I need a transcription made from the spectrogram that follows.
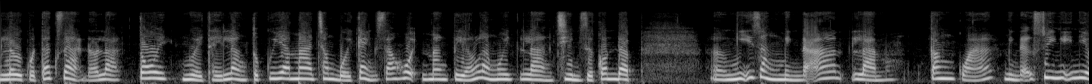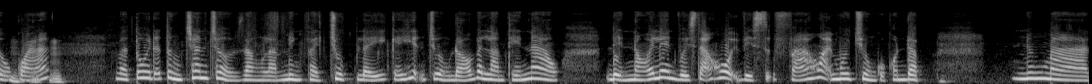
lời của tác giả đó là tôi, người thấy làng Tokuyama trong bối cảnh xã hội mang tiếng là ngôi làng chìm dưới con đập, à, nghĩ rằng mình đã làm căng quá, mình đã suy nghĩ nhiều ừ, quá. Ừ, ừ. Và tôi đã từng chăn trở rằng là mình phải chụp lấy cái hiện trường đó và làm thế nào để nói lên với xã hội về sự phá hoại môi trường của con đập nhưng mà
